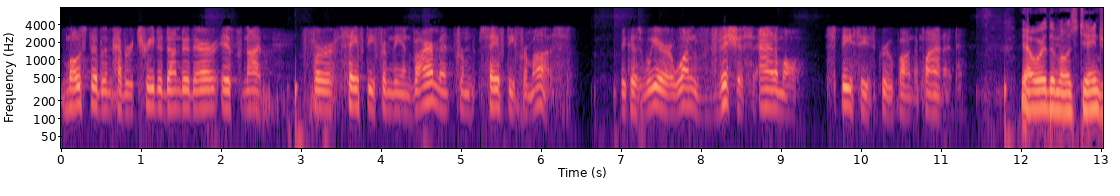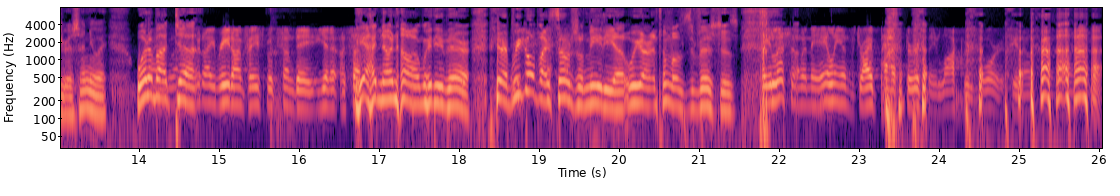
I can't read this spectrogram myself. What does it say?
most of them have retreated under there, if not for safety from the environment, from safety from us, because we are one vicious animal species group on the planet. Yeah, we're the most dangerous anyway. What about? Uh, what I read on Facebook someday? You know. Someday. Yeah, no, no, I'm with you there. If we go by social media, we are the most vicious. Hey, listen, when the aliens drive past Earth, they lock their doors. You know.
